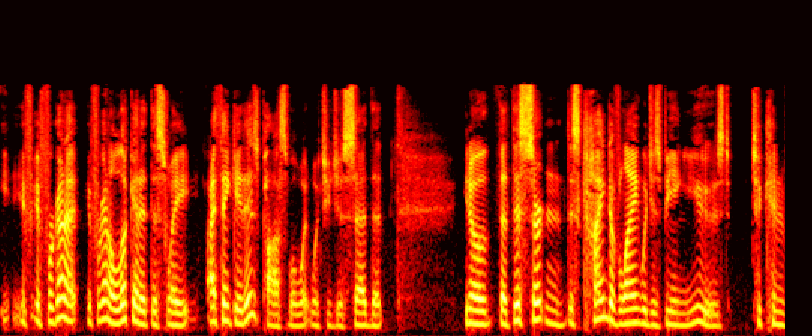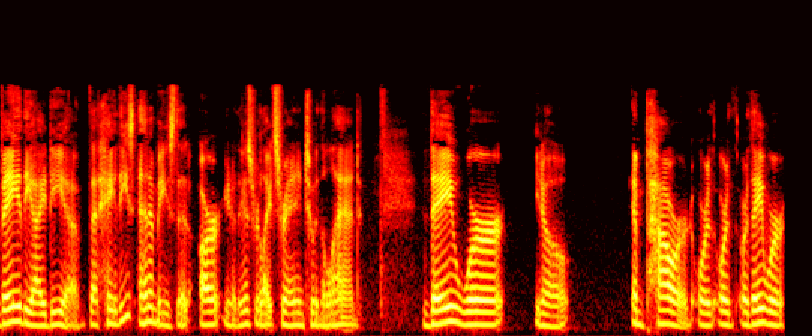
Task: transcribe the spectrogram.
if if we're gonna if we're gonna look at it this way, I think it is possible what what you just said that you know that this certain this kind of language is being used to convey the idea that hey these enemies that are you know the Israelites ran into in the land they were you know empowered or or or they were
